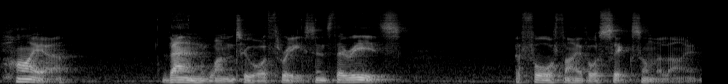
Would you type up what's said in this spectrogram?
higher than one, two, or three, since there is a four, five, or six on the line.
